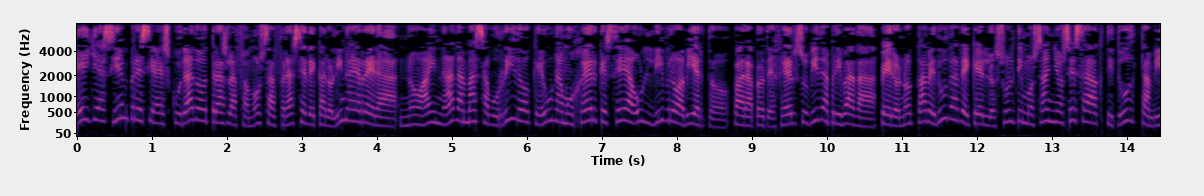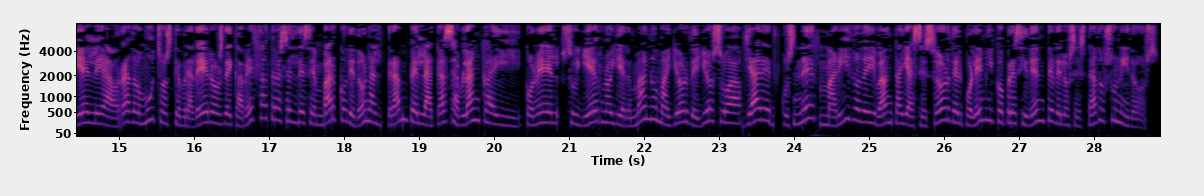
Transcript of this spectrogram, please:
Ella siempre se ha escudado tras la famosa frase de Carolina Herrera, no hay nada más aburrido que una mujer que sea un libro abierto, para proteger su vida privada, pero no cabe duda de que en los últimos años esa actitud también le ha ahorrado muchos quebraderos de cabeza tras el desembarco de Donald Trump en la Casa Blanca y, con él, su yerno y hermano mayor de Joshua, Jared Kushner, marido de Ivanka y asesor del polémico presidente de los Estados Unidos.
